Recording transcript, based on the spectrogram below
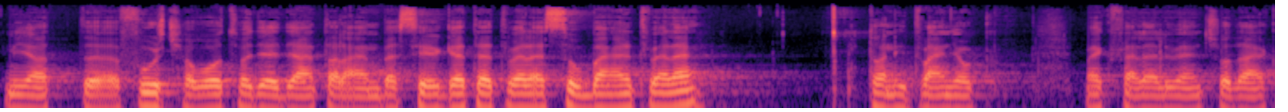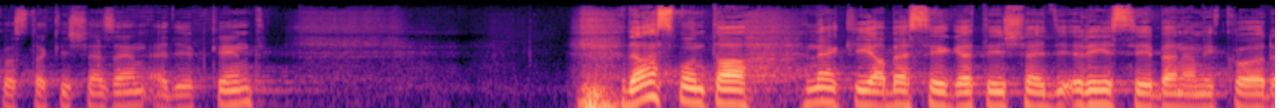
miatt furcsa volt, hogy egyáltalán beszélgetett vele, szóba állt vele. Tanítványok megfelelően csodálkoztak is ezen egyébként. De azt mondta neki a beszélgetés egy részében, amikor,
